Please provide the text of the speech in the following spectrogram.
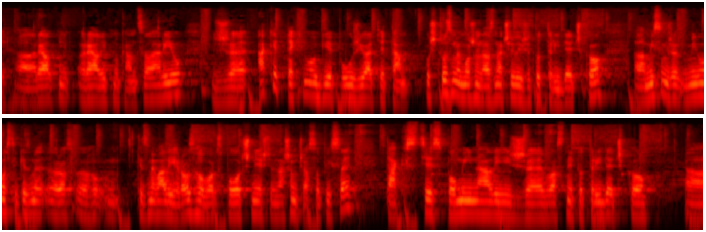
realitnú, realitnú kanceláriu, že aké technológie používate tam? Už tu sme možno naznačili, že to 3D, a myslím, že v minulosti, keď sme, roz, keď sme mali rozhovor spoločne ešte v našom časopise, tak ste spomínali, že vlastne to 3D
